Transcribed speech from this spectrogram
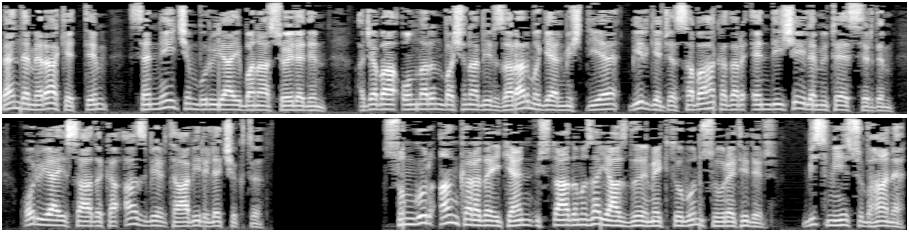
Ben de merak ettim. Sen ne için bu rüyayı bana söyledin? acaba onların başına bir zarar mı gelmiş diye bir gece sabaha kadar endişeyle müteessirdim. O rüyayı sadıka az bir tabir ile çıktı. Sungur Ankara'da iken üstadımıza yazdığı mektubun suretidir. Bismi Sübhane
